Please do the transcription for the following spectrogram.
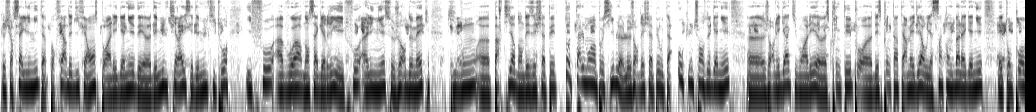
que sur Side Limit, pour faire des différences, pour aller gagner des, euh, des multi-races et des multi-tours, il faut avoir dans sa galerie et il faut aligner ce genre de mecs qui vont euh, partir dans des échappées totalement impossibles, le genre d'échappée où tu aucune chance de gagner, euh, genre les gars qui vont aller sprinter pour des sprints intermédiaires où il y a 50 balles à gagner et ton poids,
